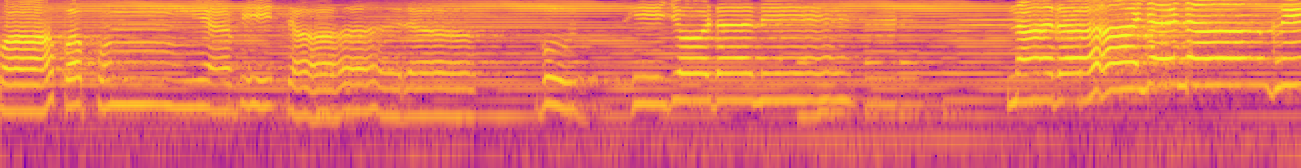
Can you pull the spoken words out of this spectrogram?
ಪಾಪ ಪುಣ್ಯ ವಿಚಾರ ಬುದ್ಧಿಯೊಡನೆ ನಾರಾಯಣಾಂಗ್ರಿ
